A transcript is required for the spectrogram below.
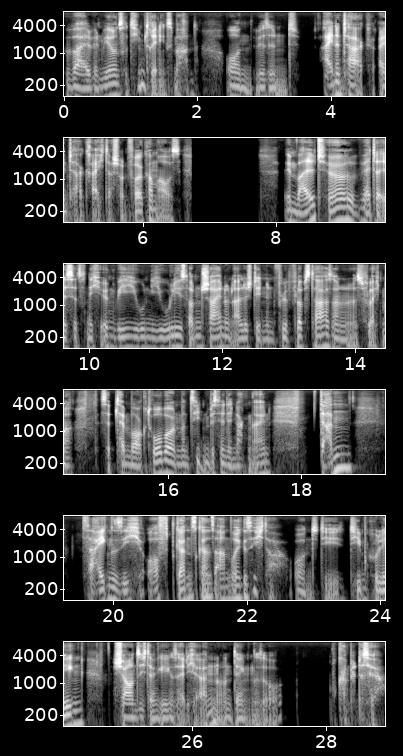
Weil wenn wir unsere Teamtrainings machen und wir sind einen Tag, ein Tag reicht da schon vollkommen aus. Im Wald, ja, Wetter ist jetzt nicht irgendwie Juni, Juli, Sonnenschein und alle stehen in Flipflops da, sondern es ist vielleicht mal September, Oktober und man zieht ein bisschen den Nacken ein. Dann zeigen sich oft ganz, ganz andere Gesichter. Und die Teamkollegen schauen sich dann gegenseitig an und denken so, wo kam denn das her?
